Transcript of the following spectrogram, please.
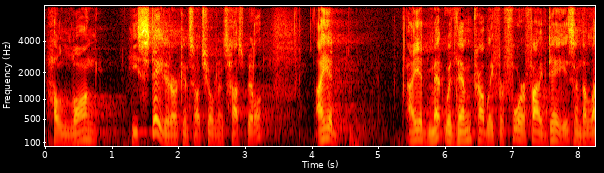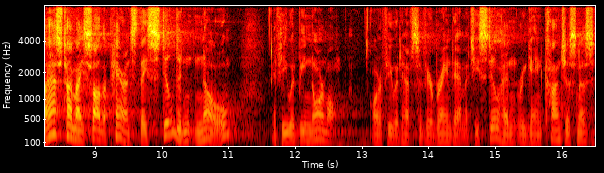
how long he stayed at Arkansas Children's Hospital. I had, I had met with them probably for four or five days, and the last time I saw the parents, they still didn't know if he would be normal or if he would have severe brain damage. He still hadn't regained consciousness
